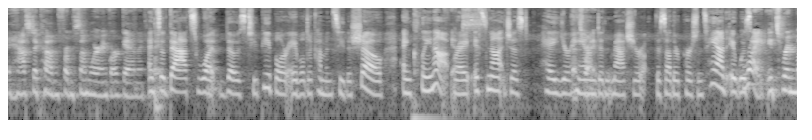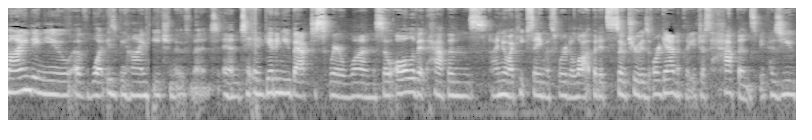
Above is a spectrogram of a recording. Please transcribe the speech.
It has to come from somewhere organic. And so that's what yeah. those two people are able to come and see the show and clean up, yes. right? It's not just hey, your That's hand right. didn't match your this other person's hand. It was right. It's reminding you of what is behind each movement and, to, and getting you back to square one. So all of it happens. I know I keep saying this word a lot, but it's so true. Is organically. It just happens because you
